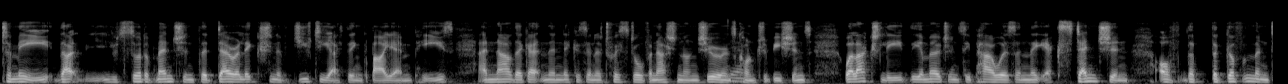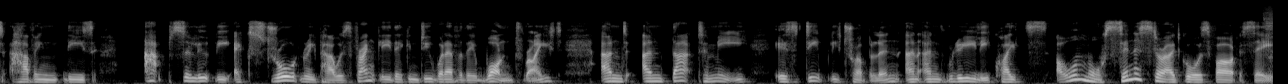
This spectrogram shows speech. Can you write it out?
to me, that you sort of mentioned the dereliction of duty, I think, by MPs, and now they're getting their knickers in a twist over national insurance yeah. contributions. Well, actually, the emergency powers and the extension of the, the government having these absolutely extraordinary powers. Frankly, they can do whatever they want, right? And and that to me is deeply troubling and and really quite almost sinister. I'd go as far to say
